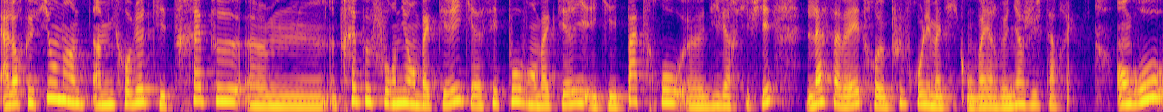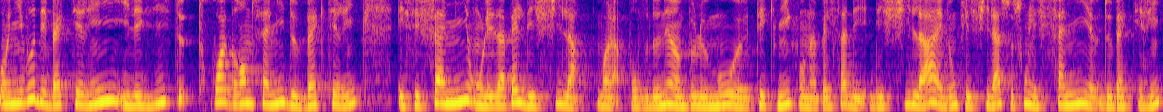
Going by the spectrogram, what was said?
Alors que si on a un, microbiote qui est très peu, euh, très peu fourni en bactéries, qui est assez pauvre en bactéries et qui est pas trop euh, diversifié, là ça va être plus problématique. On va y revenir juste après. En gros, au niveau des bactéries, il existe trois grandes familles de bactéries et ces familles, on les appelle des phyla. Voilà, pour vous donner un peu le mot euh, technique, on appelle ça des, des phyla et donc les phyla, ce sont les familles de bactéries.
